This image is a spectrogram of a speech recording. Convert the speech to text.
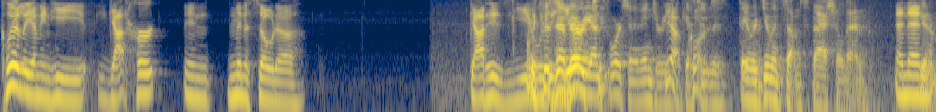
clearly, I mean, he, he got hurt in Minnesota, got his year, which was, it a year or very unfortunate injury Yeah, of because he course. was they were doing something special then. And then Yeah.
